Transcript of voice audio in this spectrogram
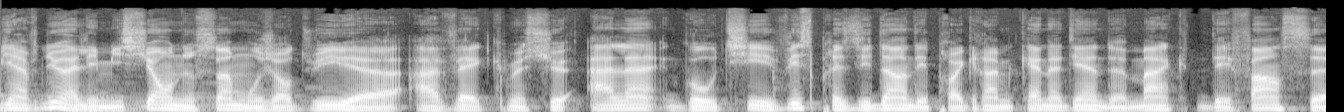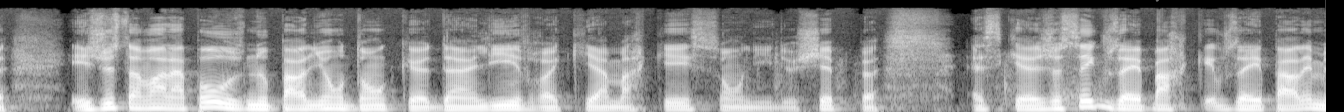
Bienvenue à l'émission. Nous sommes aujourd'hui euh, avec M. Alain Gauthier, vice-président des programmes canadiens de MAC Défense. Et juste avant la pause, nous parlions donc d'un livre qui a marqué son leadership. Est-ce que je sais que vous avez, vous avez parlé, M.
